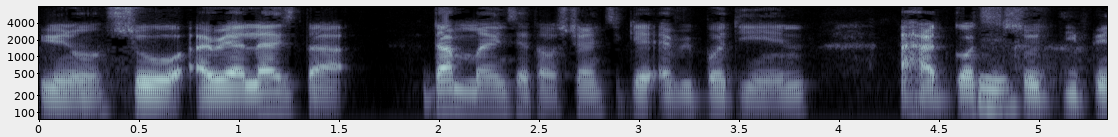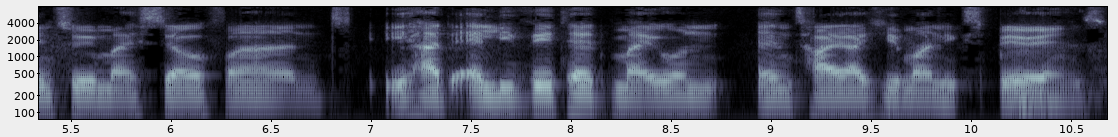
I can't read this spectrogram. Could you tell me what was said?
you know so i realized that that mindset i was trying to get everybody in i had gotten Mm. so deep into it myself and it had elevated my own entire human experience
